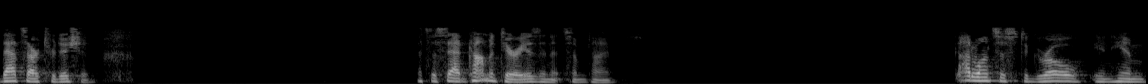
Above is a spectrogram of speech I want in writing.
That's our tradition. That's a sad commentary, isn't it, sometimes? God wants us to grow in Him,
